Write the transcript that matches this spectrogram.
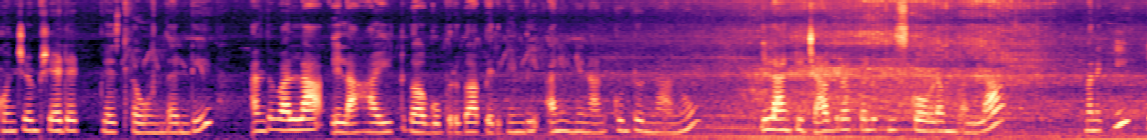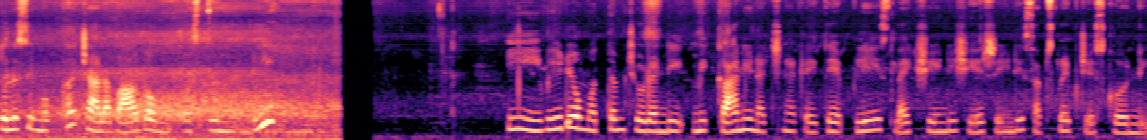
కొంచెం షేడెడ్ ప్లేస్లో ఉందండి. అందువల్ల ఇలా హైట్గా గుబురుగా పెరిగింది అని నేను అనుకుంటున్నాను. ఇలాంటి జాగ్రత్తలు తీసుకోవడం వల్ల మనకి తులసి మొక్క చాలా బాగా వస్తుందండి. ఈ వీడియో మొత్తం చూడండి. మీకు కానీ నచ్చినట్లయితే ప్లీజ్ లైక్ చేయండి షేర్ చేయండి సబ్స్క్రైబ్ చేసుకోండి.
